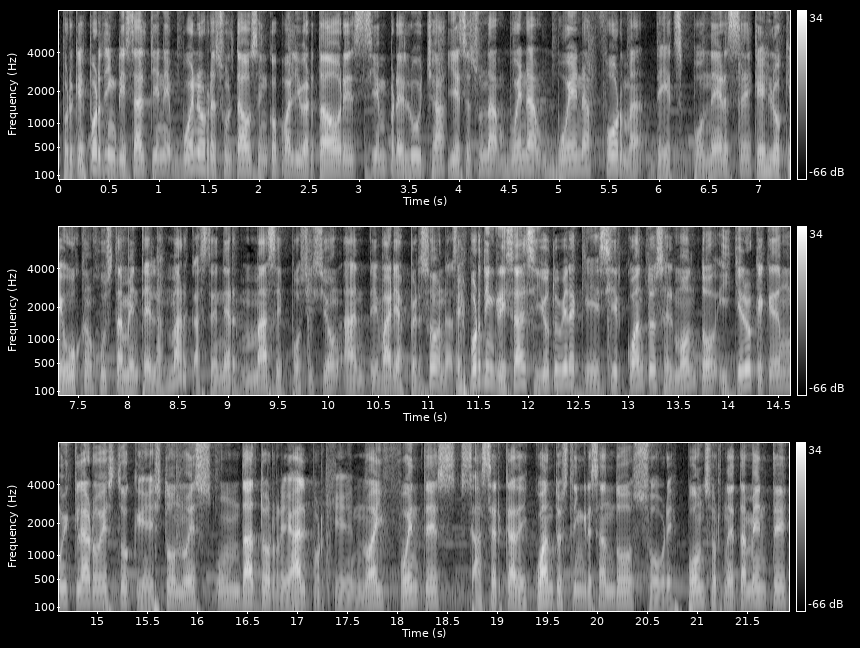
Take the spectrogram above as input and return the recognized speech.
porque Sporting Cristal tiene buenos resultados en Copa Libertadores, siempre lucha y esa es una buena buena forma de exponerse, que es lo que buscan justamente las marcas, tener más exposición ante varias personas. Sporting Cristal, si yo tuviera que decir cuánto es el monto y quiero que quede muy claro esto que esto no es un dato real porque no hay fuentes acerca de cuánto está ingresando sobre sponsors netamente,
